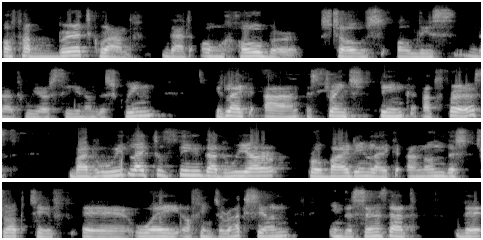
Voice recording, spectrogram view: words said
of a breadcrumb that on hover shows all this that we are seeing on the screen is like an, a strange thing at first, but we'd like to think that we are providing like a non-destructive uh, way of interaction in the sense that the,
